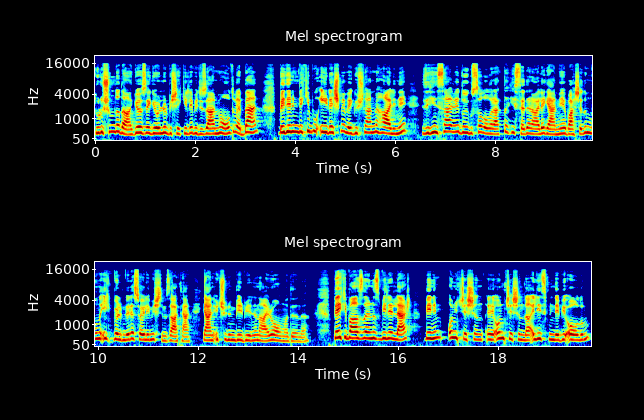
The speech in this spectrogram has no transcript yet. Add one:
duruşumda da gözle görülür bir şekilde bir düzelme oldu ve ben bedenimdeki bu iyileşme ve güçlenme halini zihinsel ve duygusal olarak da hisseder hale gelmeye başladım. Bunu ilk bölümde de söylemiştim zaten. Yani üçünün birbirinden ayrı olmadığını. Belki bazılarınız bilirler. Benim 13 yaşın 13 e, yaşında Ali isminde bir oğlum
